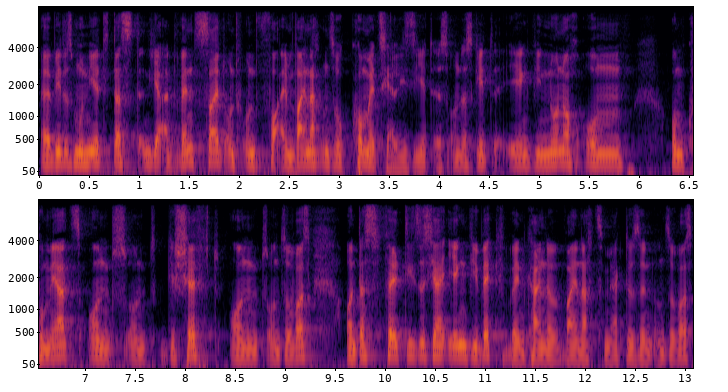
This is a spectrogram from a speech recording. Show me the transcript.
äh, wird es moniert, dass die Adventszeit und, und vor allem Weihnachten so kommerzialisiert ist. Und es geht irgendwie nur noch um, um Kommerz und, und Geschäft und, und sowas. Und das fällt dieses Jahr irgendwie weg, wenn keine Weihnachtsmärkte sind und sowas.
